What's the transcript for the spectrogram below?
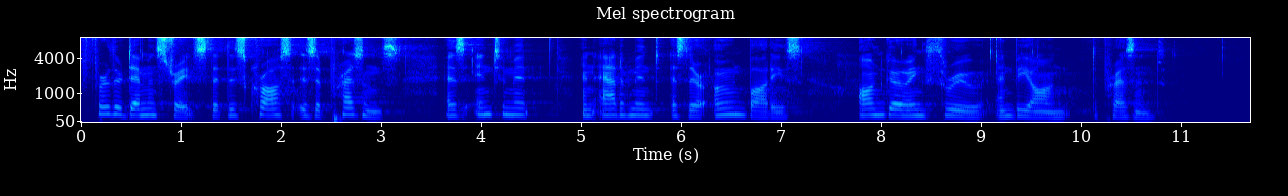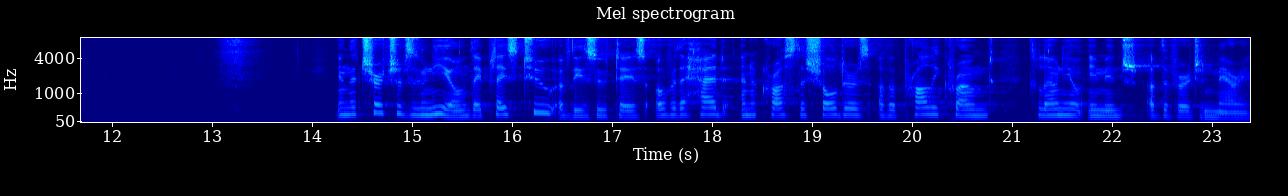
further demonstrates that this cross is a presence as intimate and adamant as their own bodies, ongoing through and beyond the present. In the church of Zunil, they placed two of these zutes over the head and across the shoulders of a polychromed colonial image of the Virgin Mary.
